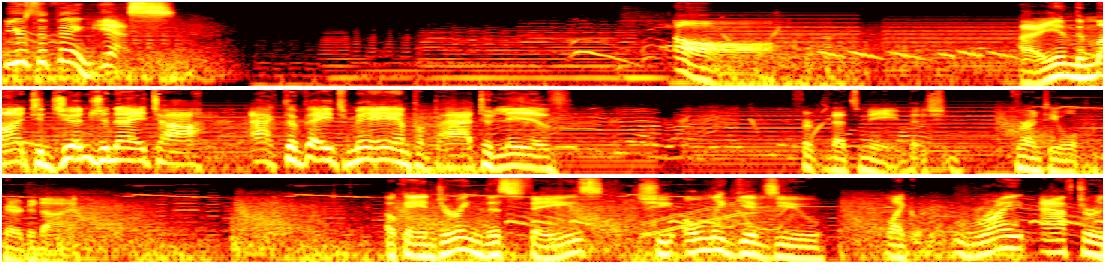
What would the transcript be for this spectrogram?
Use the thing, yes! Aww. I am the mighty Jinjonator. Activate me and prepare to live. For, that's me. That Grunty will prepare to die. Okay, and during this phase, she only gives you, like, right after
